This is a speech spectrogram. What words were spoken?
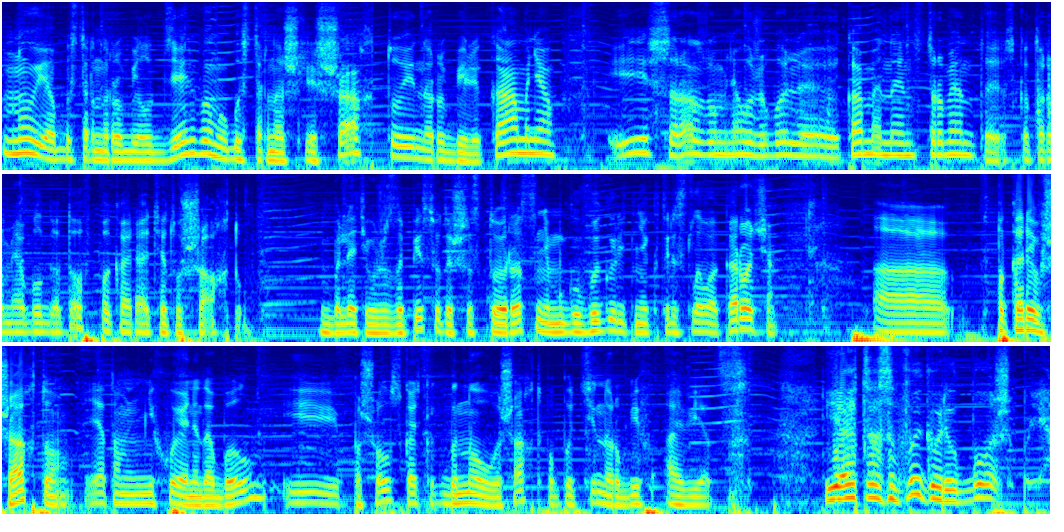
Ну, я быстро нарубил дерево, мы быстро нашли шахту и нарубили камня. И сразу у меня уже были каменные инструменты, с которыми я был готов покорять эту шахту. Блять, я уже записываю, это шестой раз, и не могу выговорить некоторые слова. Короче, а, покорив шахту, я там нихуя не добыл, и пошел искать как бы новую шахту по пути, нарубив овец. Я это выговорил, боже, бля,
